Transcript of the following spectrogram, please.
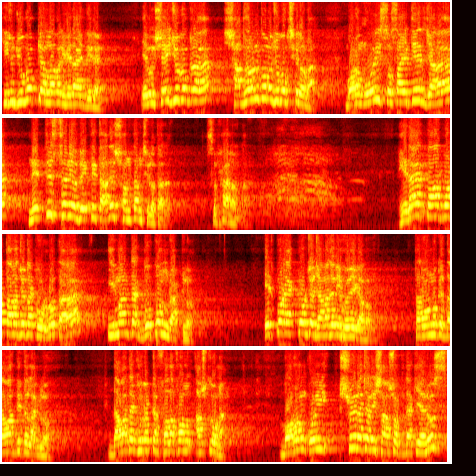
কিছু যুবককে আল্লাহকে হেদায়ত দিলেন। এবং সেই যুবকরা সাধারণ কোনো যুবক ছিল না, বরং ওই সোসাইটির যারা নেতৃস্থানীয় ব্যক্তি, তাদের সন্তান ছিল তারা। সুফান হেদায়ত পাওয়ার পর তারা যেটা করল, তারা ইমানটা গোপন রাখল। এরপর এক পর্যায়ে জানাজানি হয়ে গেল। তারা অন্যকে দাওয়াত দিতে লাগল। দাওয়াতে খুব একটা ফলাফল আসলো না। বরং ওই স্বৈরাচারী শাসক দাকিয়ানুস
